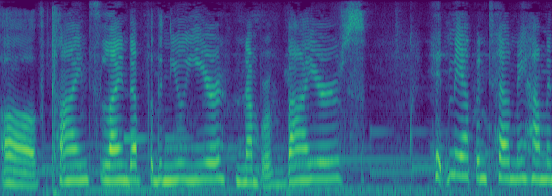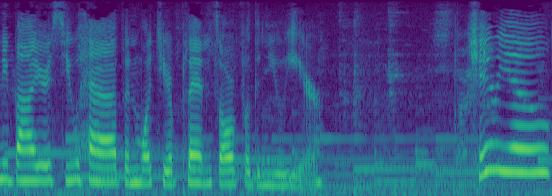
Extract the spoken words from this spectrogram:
of clients lined up for the new year, number of buyers. Hit me up and tell me how many buyers you have and what your plans are for the new year. Cheerio!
